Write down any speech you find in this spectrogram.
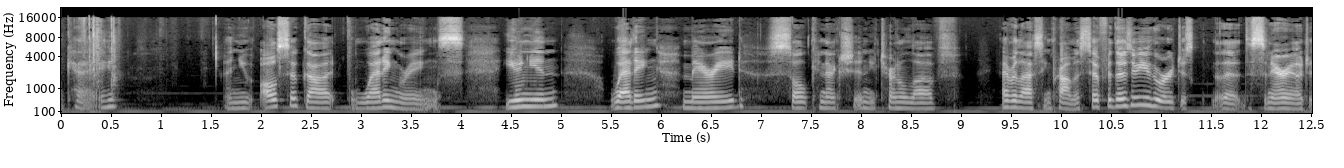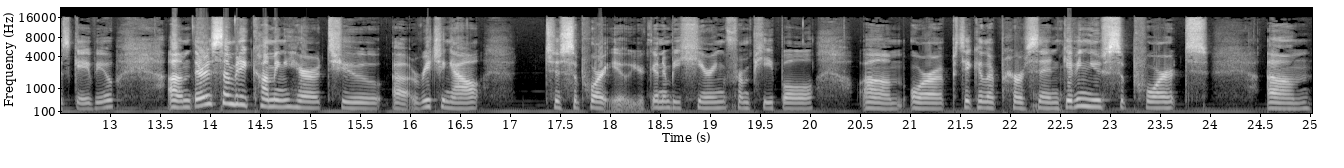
Okay. And you've also got wedding rings union, wedding, married, soul connection, eternal love, everlasting promise. So, for those of you who are just the, the scenario I just gave you, um, there is somebody coming here to uh, reaching out to support you. You're going to be hearing from people um, or a particular person giving you support. Um,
